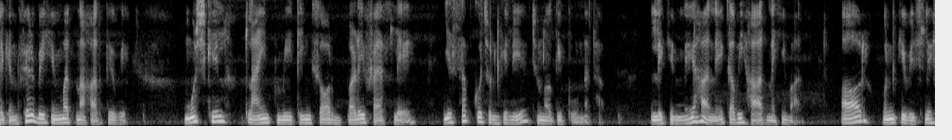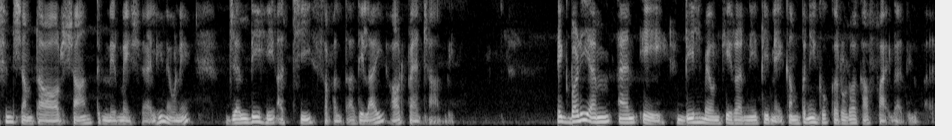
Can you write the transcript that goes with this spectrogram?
लेकिन फिर भी हिम्मत ना हारते हुए मुश्किल, क्लाइंट मीटिंग्स और बड़े फैसले, ये सब कुछ उनके लिए चुनौतीपूर्ण था। लेकिन नेहा ने कभी हार नहीं मानी। और उनकी विश्लेषण क्षमता और शांत निर्णय शैली ने उन्हें जल्दी ही अच्छी सफलता दिलाई और पहचान दी एक बड़ी एम एन ए डील में उनकी रणनीति ने कंपनी को करोड़ों का फ़ायदा दिलवाया।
